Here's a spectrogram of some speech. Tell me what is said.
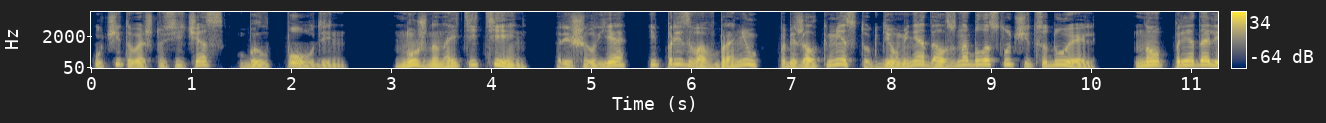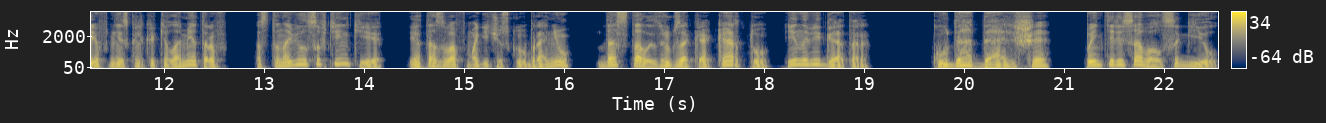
учитывая, что сейчас был полдень. «Нужно найти тень», — решил я и, призвав броню, побежал к месту, где у меня должна была случиться дуэль. Но, преодолев несколько километров, остановился в теньке и, отозвав магическую броню, достал из рюкзака карту и навигатор. «Куда дальше?» — поинтересовался Гил.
